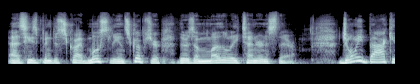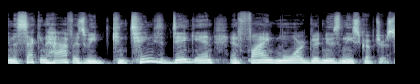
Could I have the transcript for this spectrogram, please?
as he's been described mostly in Scripture. There's a motherly tenderness there. Join me back in the second half as we continue to dig in and find more good news in these Scriptures.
